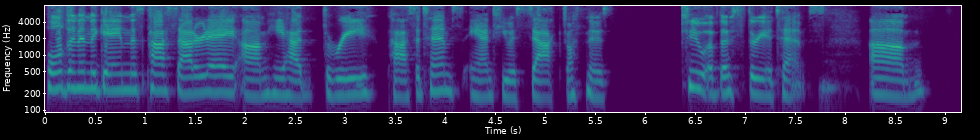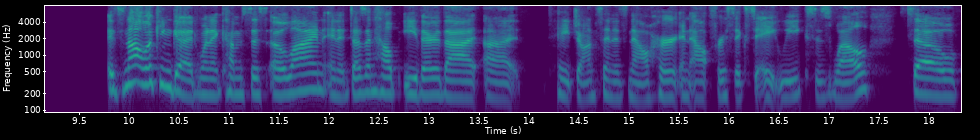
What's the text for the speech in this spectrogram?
Holden in the game this past Saturday. Um, he had three pass attempts and he was sacked on those two of those three attempts. Um, it's not looking good when it comes to this O line, and it doesn't help either that uh, Tate Johnson is now hurt and out for six to eight weeks as well. So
